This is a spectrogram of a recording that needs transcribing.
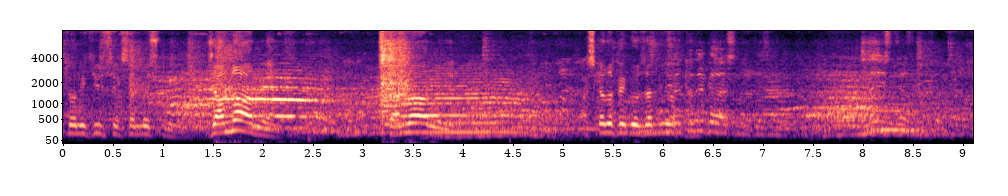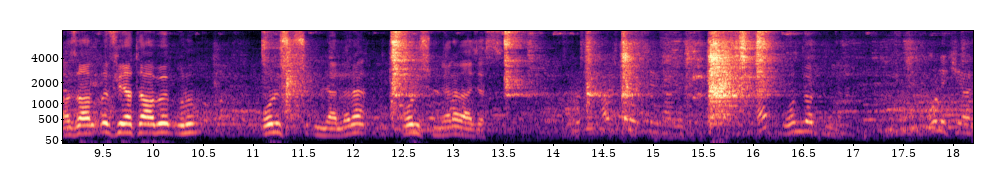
1 ton 285 kilo. Canlı ağırlığı yani. Canlı ağırlığı yani. Başka da pek özelliği yok. Yani. Ne kadar şimdi pazarlık? Ne istiyorsun? Pazarlıklı fiyatı abi bunun 13,5 milyar lira, 13 milyara vereceğiz. 14 milyar. 12 yani.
